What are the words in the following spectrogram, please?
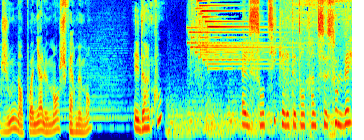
June empoigna le manche fermement et d'un coup, elle sentit qu'elle était en train de se soulever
